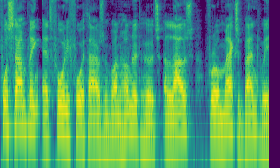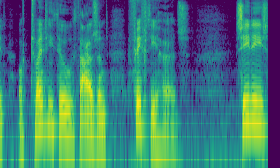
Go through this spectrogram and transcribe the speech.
For sampling at 44,100 Hz allows for a max bandwidth of 22,050 Hz. CDs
